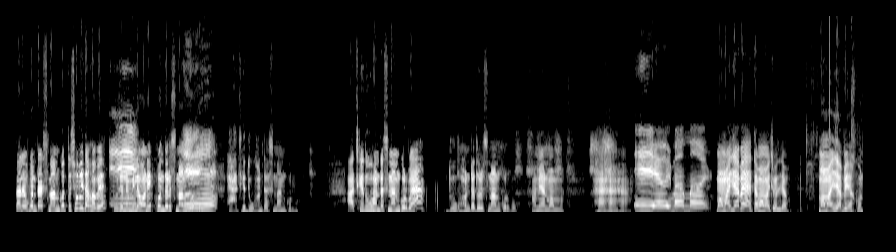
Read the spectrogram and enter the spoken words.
তাহলে ওখানটায় স্নান করতে সুবিধা হবে। দুজনে মিলে অনেকক্ষণ ধরে স্নান করব। হ্যাঁ আজকে দু ঘণ্টা স্নান করব। আজকে দু ঘণ্টা স্নান করব হ্যাঁ? দু ঘণ্টা ধরে স্নান করব, আমি আর মাম্মা। হ্যাঁ হ্যাঁ হ্যাঁ। মামাই। যাবে? তা মামাই চল যাও। মামাই যাবে এখন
